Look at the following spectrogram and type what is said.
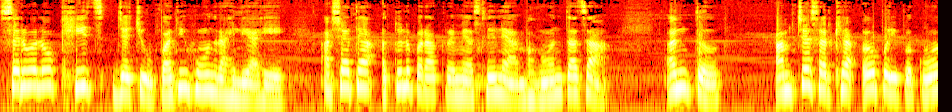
सर्व लोक हीच ज्याची उपाधी होऊन राहिली आहे अशा त्या अतुल पराक्रमी असलेल्या भगवंताचा अंत आमच्यासारख्या अपरिपक्व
